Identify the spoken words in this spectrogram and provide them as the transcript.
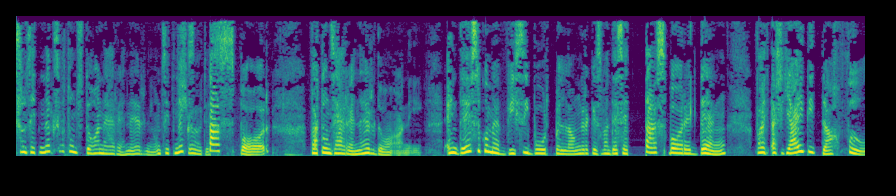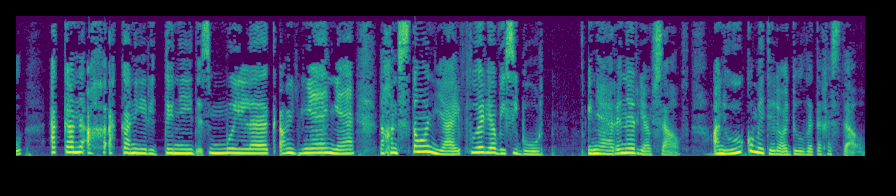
is ons het niks wat ons daaraan herinner nie. Ons het niks sure, tasbaar wat ons herinner daaraan nie. En dis hoekom 'n visiebord belangrik is want dis 'n tasbare ding wat as jy die dag voel ek kan ag ek kan hierdie doen nie dis moeilik. Nee nee. Dan gaan staan jy voor jou visiebord en jy herinner jouself aan hoekom het jy daai doelwitte gestel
